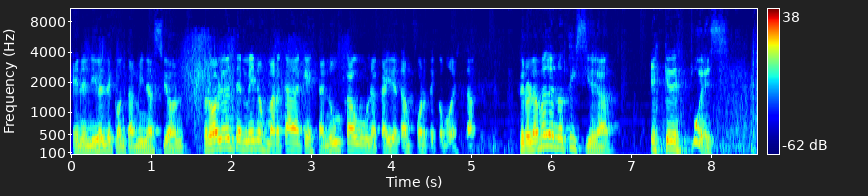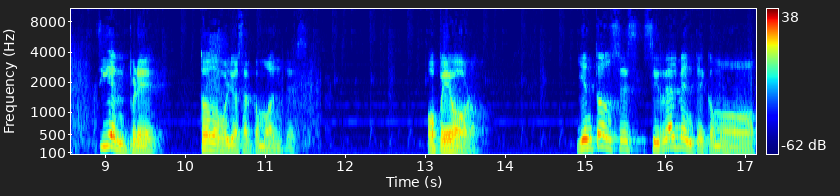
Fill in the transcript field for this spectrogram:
en el nivel de contaminación, probablemente menos marcada que esta, nunca hubo una caída tan fuerte como esta, pero la mala noticia es que después, siempre, todo volvió a ser como antes, o peor. Y entonces, si realmente, como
